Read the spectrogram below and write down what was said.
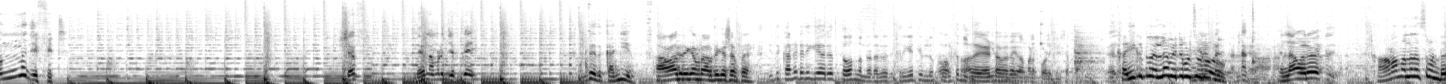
ഒന്ന് ജിഫിറ്റ്. ഷെഫ് ദേ നമ്മുടെ ജിഫ് ഗൈ ഇത് കഞ്ഞിയോ? ആവാതിരിക്കാൻ പ്രാർത്ഥിക്കും ഷെഫേ. ഇത് കണ്ടിട്ട് എനിക്ക് ഒരു തോന്നുന്നുണ്ട് ഒരു ക്രിയേറ്റീവ് ലുക്ക് കിട്ടുന്നുണ്ട്. അത് കേട്ടോ നമ്മൾ പൊളിക്കും ഷെഫ്. കൈ കിട്ടുന്ന എല്ലാ വെജിറ്റബിൾസും എല്ലാം ഒരു കാണാൻ നല്ല രസമുണ്ട്.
